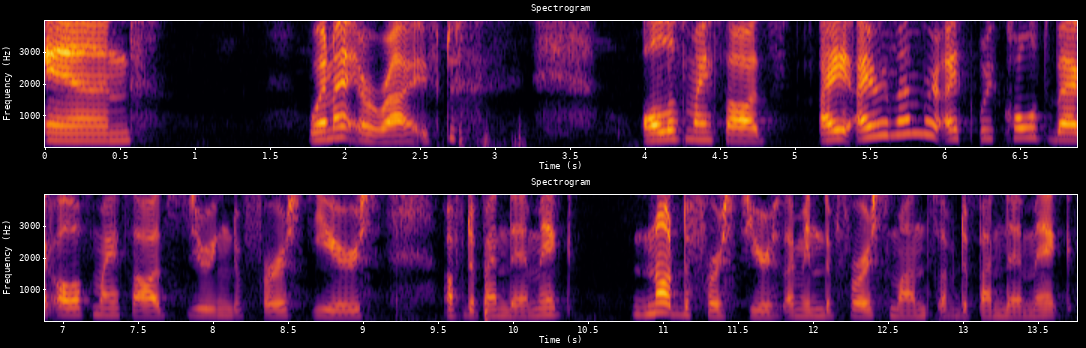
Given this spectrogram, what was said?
And when i arrived all of my thoughts I, I remember I recalled back all of my thoughts during the first years of the pandemic not the first years, I mean the first months of the pandemic,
